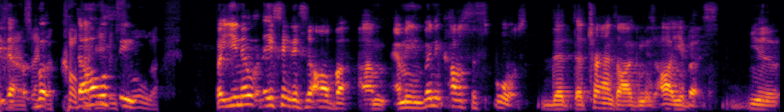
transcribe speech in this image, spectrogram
the- but the whole thing- smaller. But you know what they say this is all, but um, I mean, when it comes to sports, the the trans argument is, oh yeah, but you know,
